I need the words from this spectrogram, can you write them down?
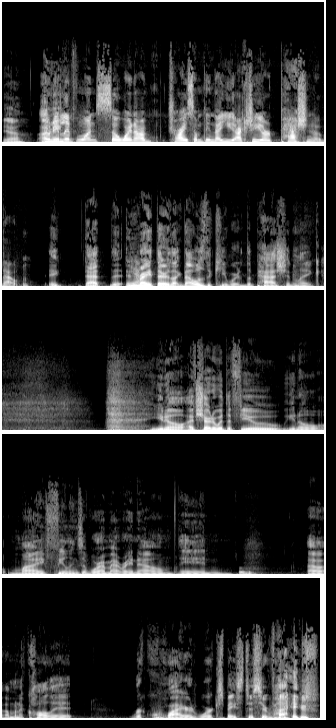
yeah. You I only mean, live once, so why not try something that you actually are passionate about? it, that and Yeah. right there like that was the key word the passion like you know i've shared it with a few you know my feelings of where i'm at right now in uh, i'm gonna call it required workspace to survive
